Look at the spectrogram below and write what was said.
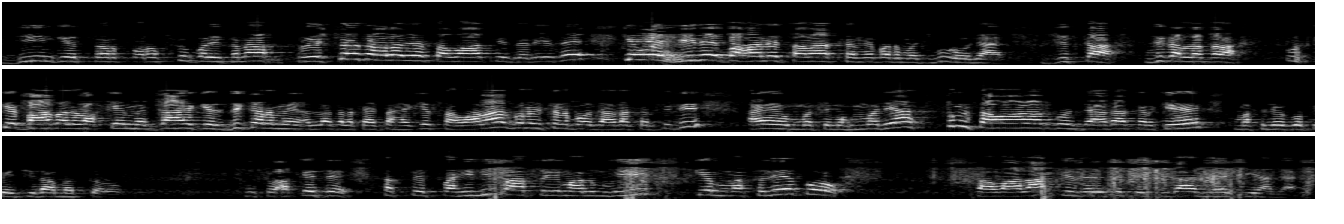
दीन के सरपरस्तों पर इतना प्रेशर डाला जाए सवाल के ज़रिए से कि वह हीले बहाने तलाश करने पर मजबूर हो जाए। जिसका ज़िक्र अल्लाह तला उसके बाद वाले वाक्य में, गाय के ज़िक्र में अल्लाह ताला कहता है कि सवाल बनो इसने बहुत ज़्यादा करती थी। अरे उम्मत मोहम्मदिया, तुम सवाल को ज़्यादा करके मसले को पेचीदा मत करो। इस वाक्य से सबसे पहली बात तो ये मालूम हुई कि मसले को सवाल के ज़रिए से पेचीदा न किया जाए।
